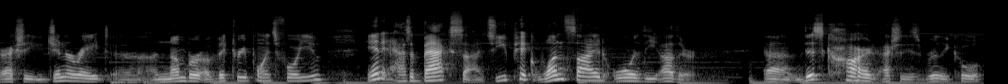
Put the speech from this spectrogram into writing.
or actually generate uh, a number of victory points for you and it has a backside. So you pick one side or the other. Uh, this card actually is really cool.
